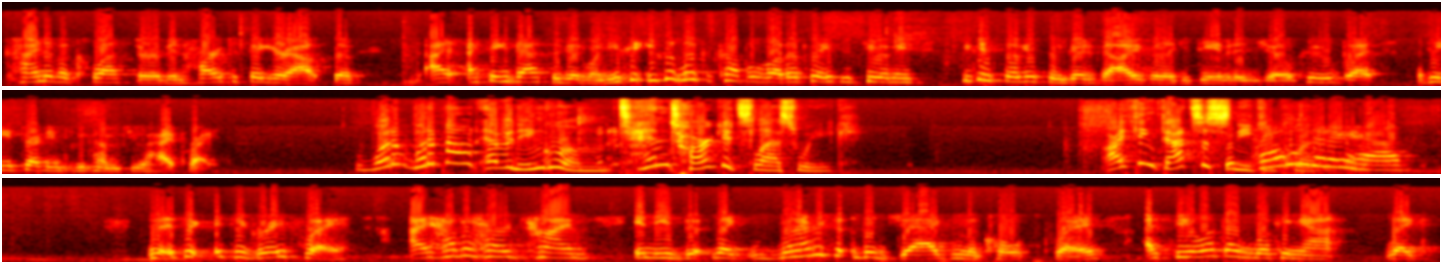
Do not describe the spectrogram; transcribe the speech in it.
kind of a cluster, been hard to figure out. So I, I think that's a good one. You could you could look a couple of other places too. I mean, you can still get some good value for like a David Njoku, but I think he's starting to become too high priced. What what about Evan Engram? Ten targets last week. I think that's a sneaky the problem play. that I have, it's a, it's a great play. I have a hard time in these like whenever the Jags and the Colts play, I feel like I'm looking at like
